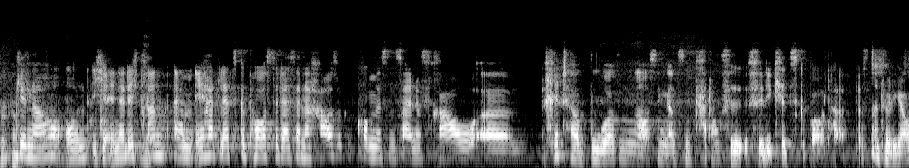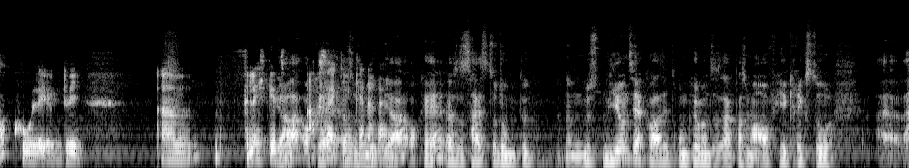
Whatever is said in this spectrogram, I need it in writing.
Das Genau, Stress. und ich erinnere dich dran, ähm, er hat letzt gepostet, dass er nach Hause gekommen ist und seine Frau ähm, Ritterburgen aus den ganzen Karton für, für die Kids gebaut hat. Das ist natürlich auch cool irgendwie. Ähm, vielleicht geht es Ja, um okay. Upcycling Also, generell. ja, okay. Also das heißt, du, du, dann müssten wir uns ja quasi darum kümmern, zu sagen, pass mal auf, hier kriegst du äh,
